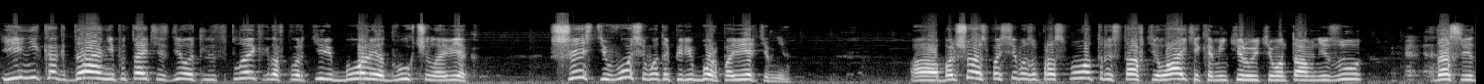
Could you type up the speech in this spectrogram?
И никогда не пытайтесь сделать летсплей, когда в квартире более двух человек. 6 и 8 это перебор, поверьте мне. А, большое спасибо за просмотры, ставьте лайки, комментируйте вон там внизу. До свидания.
